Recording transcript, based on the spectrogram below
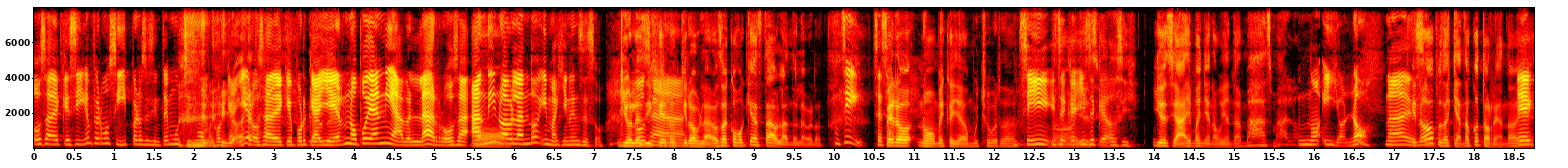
o sea, de que sigue enfermo, sí, pero se siente muchísimo mejor que ayer. O sea, de que porque ayer no podía ni hablar. O sea, Andy no, No. hablando, imagínense eso. Yo les o dije, sea- no quiero hablar. O sea, como que ya estaba hablando, la verdad. Sí, se sabe. Pero no, me callaba mucho, ¿verdad? Sí, y se, ca- y se quedó así. Yo decía, ay, mañana voy a andar más malo. No, y yo no, nada de Y eso. no, pues aquí ando cotorreando. ¿eh?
